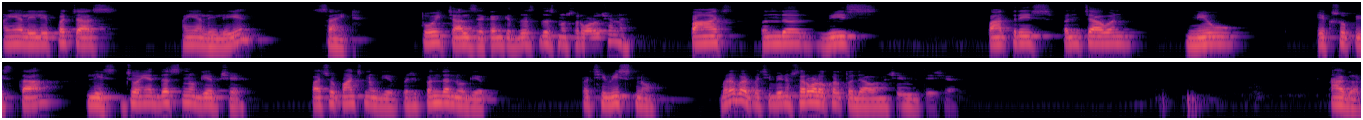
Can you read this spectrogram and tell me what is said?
અહીંયા લઈ લઈએ પચાસ. અહીંયા લઈ લઈએ સાઠ તોય ચાલશે, કારણ કે દસ દસનો સરવાળો છે ને? પાંચ, પંદર, વીસ, પાંત્રીસ, પંચાવન, નેવું, એકસો પિસ્તાલીસ. જો અહીંયા દસનો ગેપ છે, પાછો પાંચનો ગેપ, પછી પંદરનો ગેપ, પછી વીસનો. બરાબર? પછી બેનો સરવાળો કરતો જવાનો છે એવી રીતે છે. આગળ.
